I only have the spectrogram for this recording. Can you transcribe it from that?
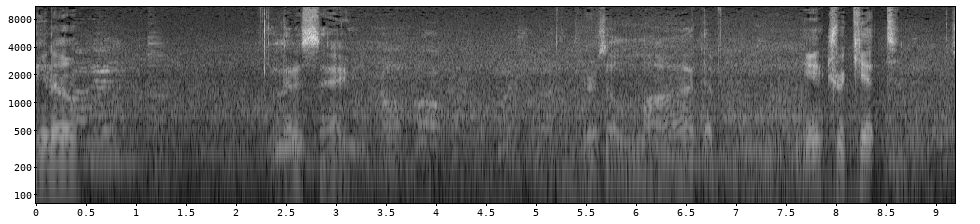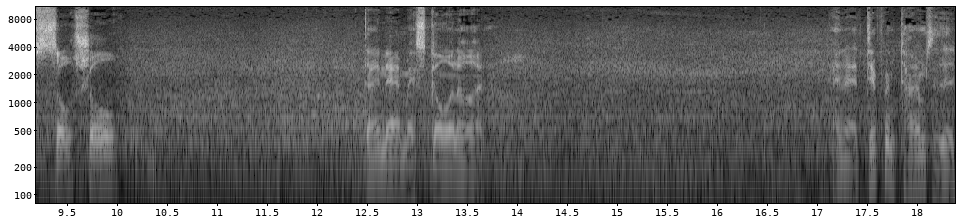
You know, I gotta say, there's a lot of intricate social dynamics going on. And at different times of the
